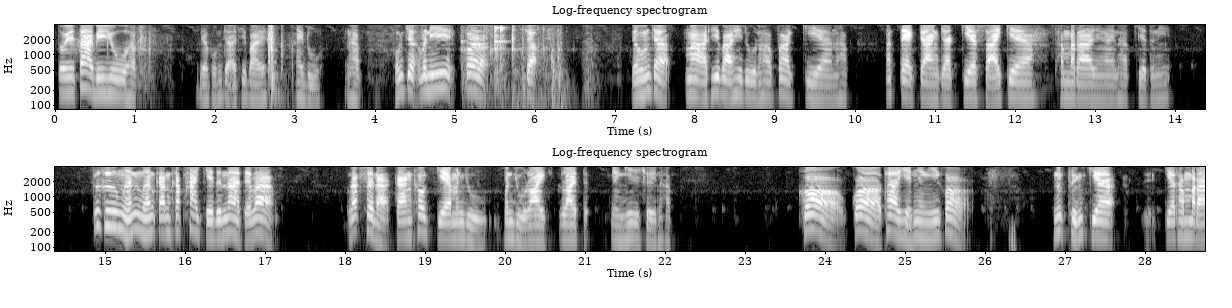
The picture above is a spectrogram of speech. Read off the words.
โตโยต้าบียูครับ เดี๋ยวผมจะอธิบายให้ดู นะครับ ผมจะวันนี้ก็จะเดี๋ยวผมจะมาอธิบายให้ดูนะครับว่าเกียร์นะครับ มันแตกต่างจากเกียร์สายเกียร์ธรรมดายังไงนะครับ เกียร์ตัวนี้ ก็คือเหมือนเหมือนกันครับห้าเกียร์เดินหน้า แต่ว่าลักษณะการเข้าเกียร์มันอยู่มันอยู่ลายลายอย่างนี้เฉยๆนะครับ ก็ก็ถ้าเห็นอย่างนี้ก็นึกถึงเกียร์เกียร์ธรรมดา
